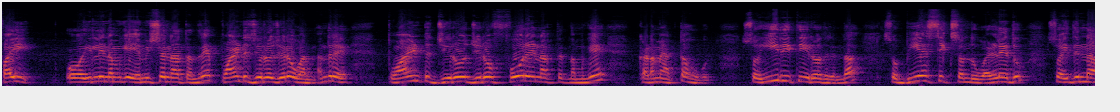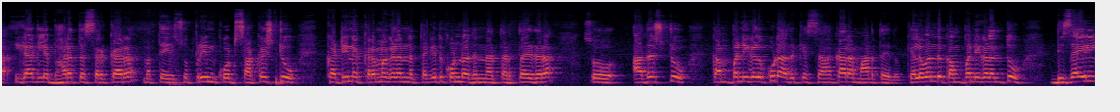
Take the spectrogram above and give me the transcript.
ಫೈ ಇಲ್ಲಿ ನಮಗೆ ಎಮಿಷನ್ ಆತಂದರೆ ಪಾಯಿಂಟ್ ಜೀರೋ ಜೀರೋ ಒನ್ ಅಂದರೆ ಪಾಯಿಂಟ್ ಜೀರೋ ಜೀರೋ ಫೋರ್ ಏನಾಗ್ತದೆ ನಮಗೆ? ಕಡಿಮೆ ಆಗ್ತಾ ಹೋಗೋದು ಸೊ ಈ ರೀತಿ ಇರೋದ್ರಿಂದ ಸೊ ಬಿ ಎಸ್ ಸಿಕ್ಸ್ ಒಂದು ಒಳ್ಳೆಯದು ಸೊ ಇದನ್ನು ಈಗಾಗಲೇ ಭಾರತ ಸರ್ಕಾರ ಮತ್ತು ಸುಪ್ರೀಂ ಕೋರ್ಟ್ ಸಾಕಷ್ಟು ಕಠಿಣ ಕ್ರಮಗಳನ್ನು ತೆಗೆದುಕೊಂಡು ಅದನ್ನು ತರ್ತಾ ಇದ್ದಾರೆ ಸೊ ಆದಷ್ಟು ಕಂಪನಿಗಳು ಕೂಡ ಅದಕ್ಕೆ ಸಹಕಾರ ಮಾಡ್ತಾ ಇದ್ದವು ಕೆಲವೊಂದು ಕಂಪನಿಗಳಂತೂ ಡಿಸೈಲ್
